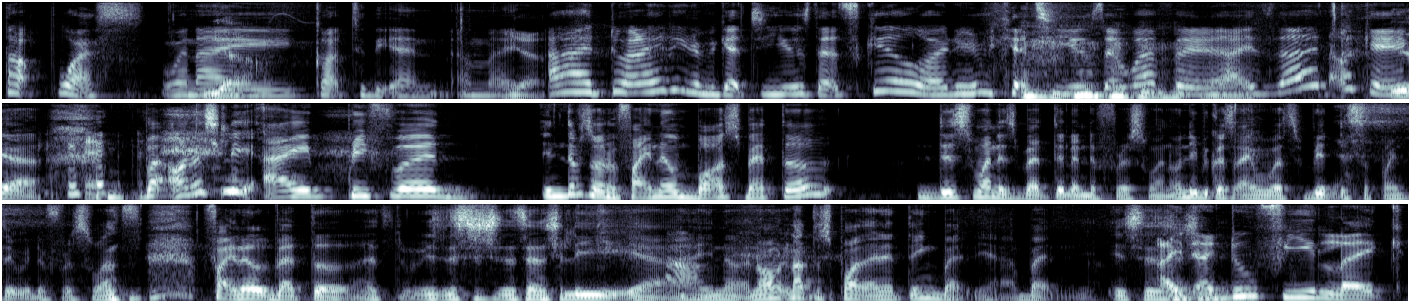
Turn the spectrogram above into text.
tak puas when I got to the end. I'm like, Yeah. Ah, I don't, I didn't even get to use that skill, or I didn't even get to use that weapon. Is that okay? Yeah. but honestly, I preferred in terms of the final boss battle. This one is better than the first one, only because I was a bit disappointed with the first one's final battle. It's, it's essentially, yeah, you know, not, not to spoil anything, but yeah, but it's I, essentially, I do feel like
